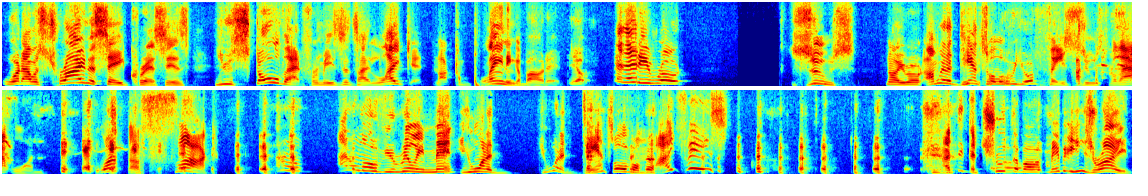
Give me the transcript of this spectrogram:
What I was trying to say, Chris, is you stole that from me since I like it, not complaining about it. Yep. And then he wrote, "Zeus, No, he wrote, I'm going to dance all over your face, Zeus, for that one. what the fuck? I don't, I don't know if you really meant you want to you want to dance all over my face. I think the truth uh, about maybe he's right.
